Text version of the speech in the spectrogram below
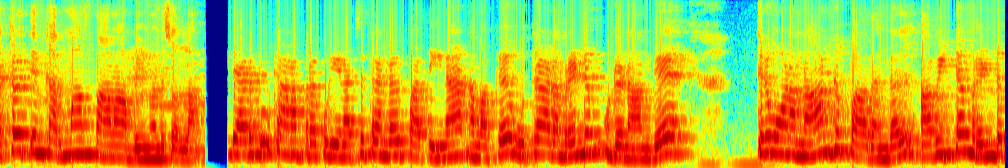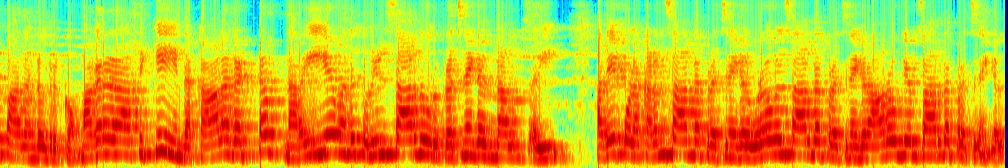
சக்கரத்தின் கர்மாஸ்தானம் அப்படின்னு வந்து சொல்லலாம். இந்த இடத்தில் காணப்படக்கூடிய நட்சத்திரங்கள் பார்த்தீங்கன்னா நமக்கு உத்திராடம் ரெண்டு மூன்று நான்கு. திருவோணம் நான்கு பாதங்கள் அவிட்டம் ரெண்டு பாதங்கள் இருக்கும். மகர ராசிக்கு இந்த காலகட்டம் நிறைய வந்து தொழில் சார்ந்த ஒரு பிரச்சனைகள் இருந்தாலும் சரி அதே போல் கடன் சார்ந்த பிரச்சனைகள் உறவுகள் சார்ந்த பிரச்சனைகள் ஆரோக்கியம் சார்ந்த பிரச்சனைகள்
